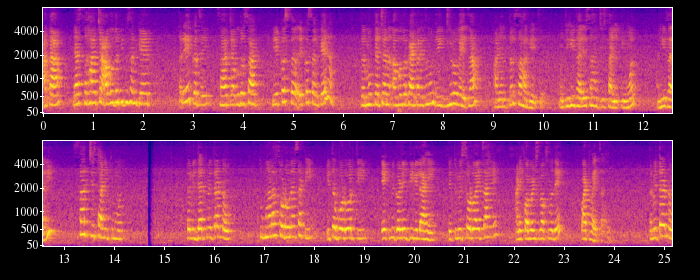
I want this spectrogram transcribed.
आता या सहाच्या अगोदर किती संख्या आहेत? तर एकच आहे. सहाच्या अगोदर सात एकच एकच संख्या आहे ना? तर मग त्याच्या अगोदर काय करायचं मग एक झिरो घ्यायचा आणि नंतर सहा घ्यायचं. म्हणजे ही झाली सहाची स्थानिक किंमत आणि ही झाली सातची स्थानिक किंमत. तर विद्यार्थी मित्रांनो तुम्हाला सोडवण्यासाठी इथं बोर्डवरती एक मी गणित दिलेलं आहे. ते तुम्ही सोडवायचं आहे आणि कॉमेंट्स बॉक्समध्ये पाठवायचं आहे. तर मित्रांनो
